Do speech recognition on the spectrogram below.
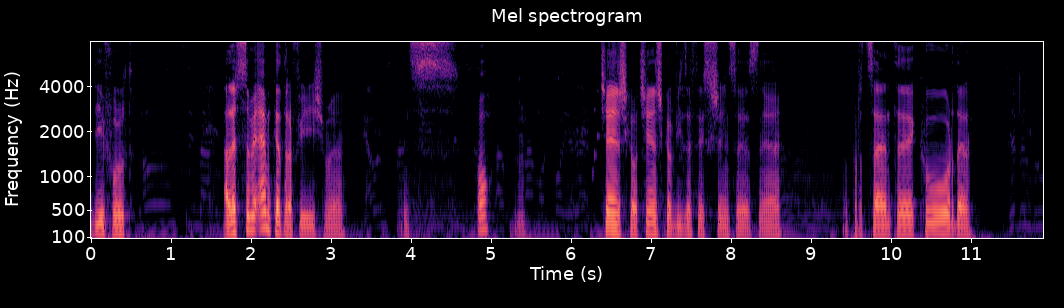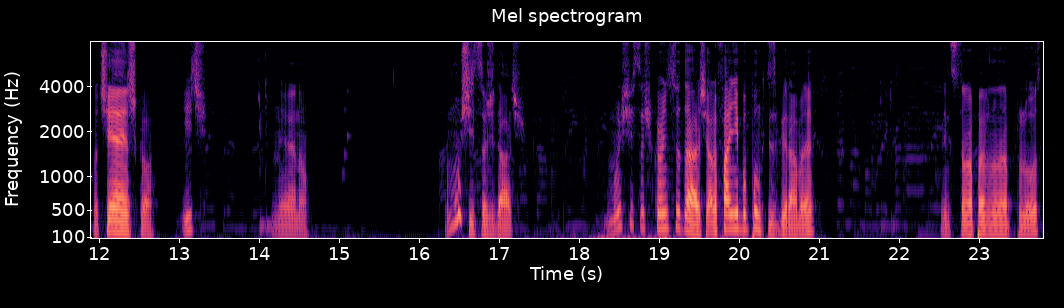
Default. Ale w sumie MK trafiliśmy. Więc... O! Mm. Ciężko, ciężko widzę w tej skrzynce jest, nie? No procenty, kurde. No ciężko. Idź. Nie no. no. Musi coś dać. Musi coś w końcu dać, ale fajnie, bo punkty zbieramy. Więc to na pewno na plus.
